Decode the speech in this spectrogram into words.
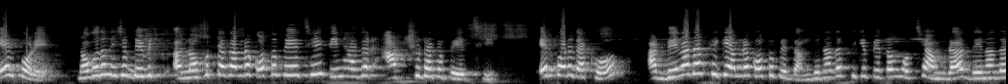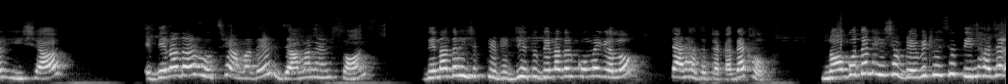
এরপরে নগদান, হিসাব ডেবিট নগদ টাকা আমরা কত পেয়েছি? তিন হাজার আটশো টাকা পেয়েছি। এরপরে দেখো, আর দেনাদার থেকে আমরা কত পেতাম? দেনাদার থেকে পেতাম হচ্ছে আমরা দেনাদার, হিসাব এই দেনাদার হচ্ছে আমাদের জামান অ্যান্ড সন্স। দেনাদার হিসাব ক্রেডিট যেহেতু দেনাদার কমে গেল চার হাজার টাকা। দেখো নগদান হিসাব ডেবিট হয়েছে তিন হাজার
